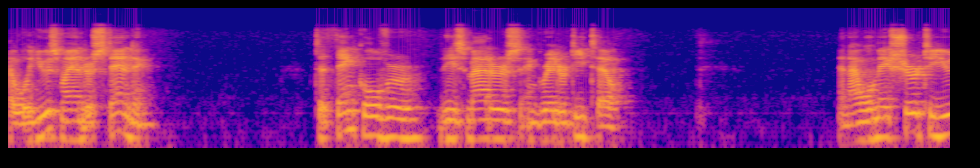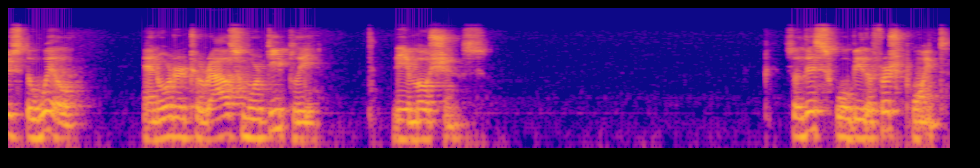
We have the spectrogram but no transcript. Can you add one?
I will use my understanding to think over these matters in greater detail. And I will make sure to use the will in order to rouse more deeply the emotions. So, this will be the first point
